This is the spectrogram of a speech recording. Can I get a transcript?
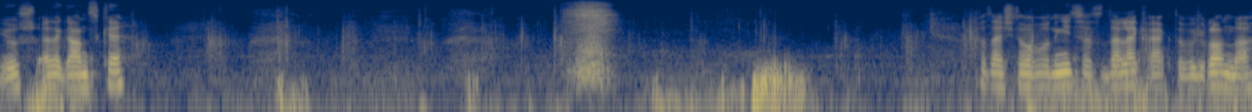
już eleganckie pokazać tą obwodnicę z daleka jak to wygląda.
